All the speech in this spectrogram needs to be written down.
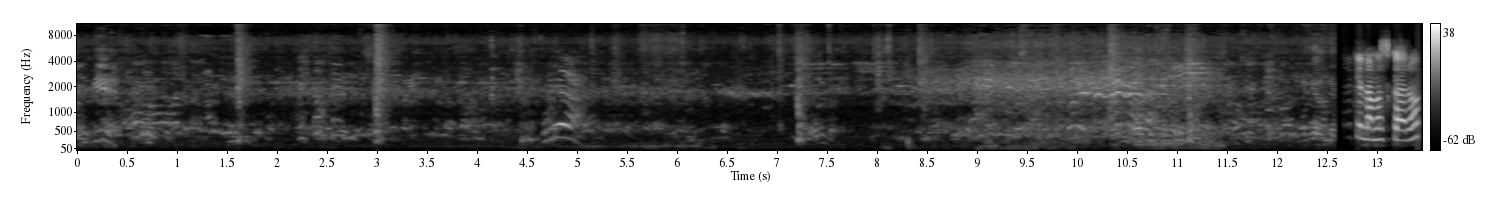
అందరికీ నమస్కారం.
